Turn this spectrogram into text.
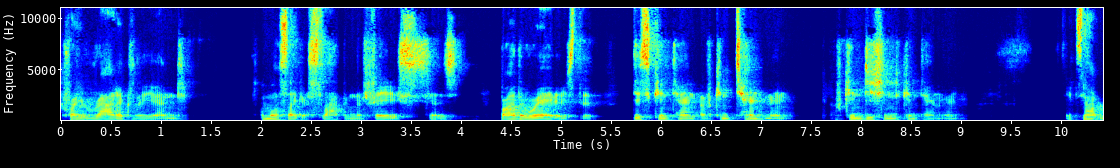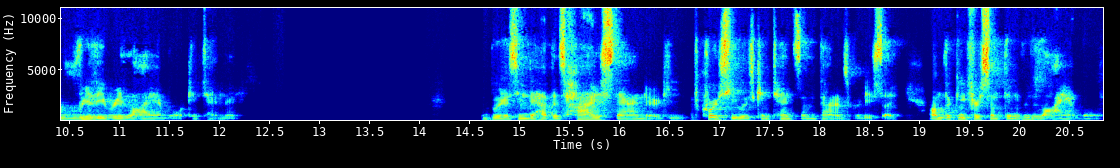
quite radically and almost like a slap in the face says, by the way, there's the discontent of contentment, of conditioned contentment. It's not really reliable contentment. Buddha seemed to have this high standard. He, of course, he was content sometimes, but he's like, I'm looking for something reliable.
